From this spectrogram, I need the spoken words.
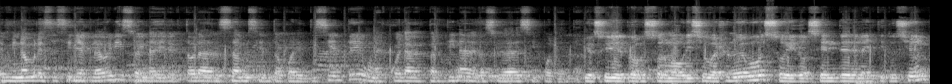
Eh, mi nombre es Cecilia Claveri, soy la directora del SAM 147, una escuela vespertina de la ciudad de Cipolletti. Yo soy el profesor Mauricio Nuevo, soy docente de la institución.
